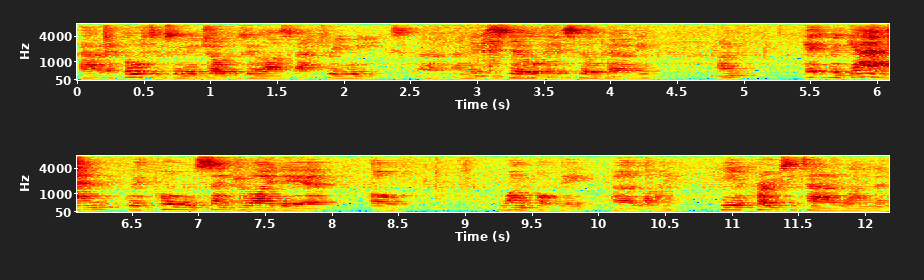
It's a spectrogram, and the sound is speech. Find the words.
uh I thought it was going to be a job that was going to last about three weeks, uh, and it's still, it's still going. Um, it began with Paul's central idea of one poppy per life. He approached the Tower of London.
